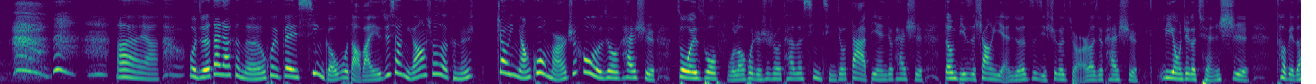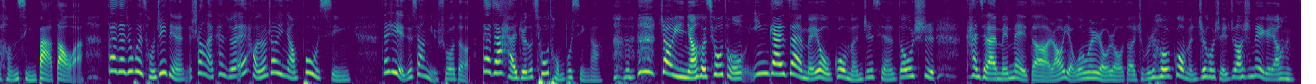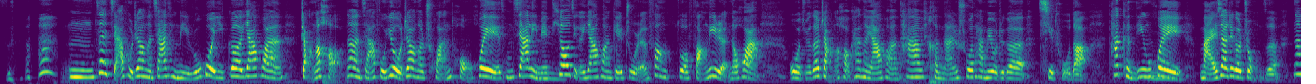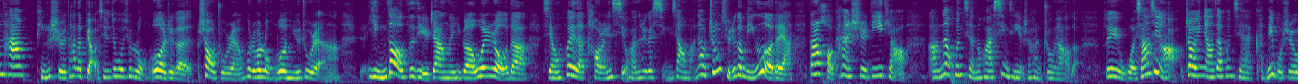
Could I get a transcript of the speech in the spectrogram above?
哎呀。我觉得大家可能会被性格误导吧，也就像你刚刚说的，可能赵姨娘过门之后就开始作威作福了，或者是说她的性情就大变，就开始蹬鼻子上眼，觉得自己是个角儿了，就开始利用这个权势。特别的横行霸道啊，大家就会从这点上来看，觉得哎，好像赵姨娘不行。但是也就像你说的，大家还觉得秋桐不行啊。赵姨娘和秋桐应该在没有过门之前都是看起来美美的，然后也温温柔柔的。只不过过门之后，谁知道是那个样子？嗯，在贾府这样的家庭里，如果一个丫鬟长得好，那贾府又有这样的传统，会从家里面挑几个丫鬟给主人放做房里人的话。我觉得长得好看的丫鬟，她很难说她没有这个企图的，她肯定会埋下这个种子。那她平时她的表现就会去笼络这个少主人，或者说笼络女主人啊，营造自己这样的一个温柔的、贤惠的、讨人喜欢的这个形象嘛。那要争取这个名额的呀。当然，好看是第一条啊。那婚前的话，性情也是很重要的。所以我相信啊，赵姨娘在婚前肯定不是。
